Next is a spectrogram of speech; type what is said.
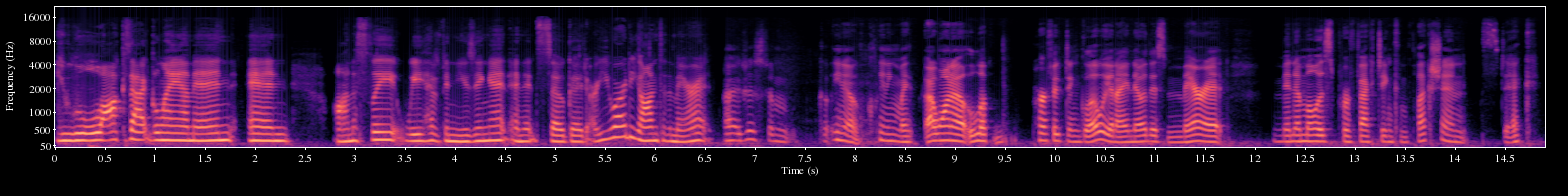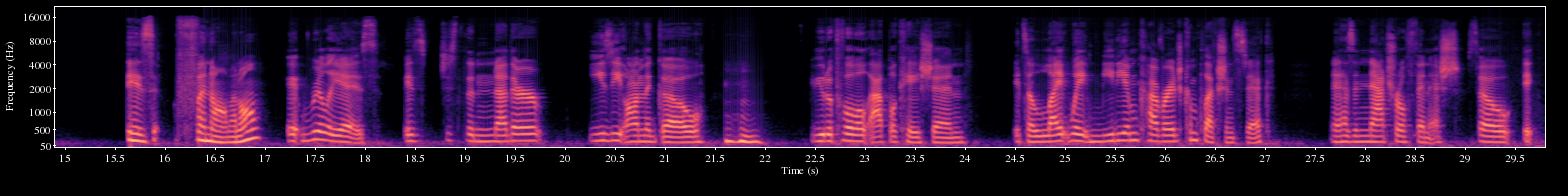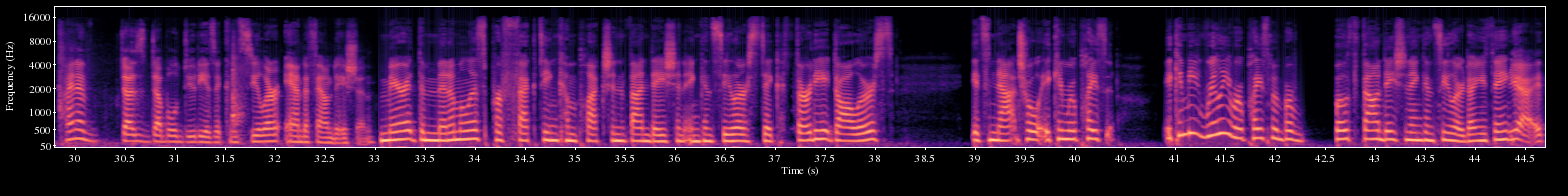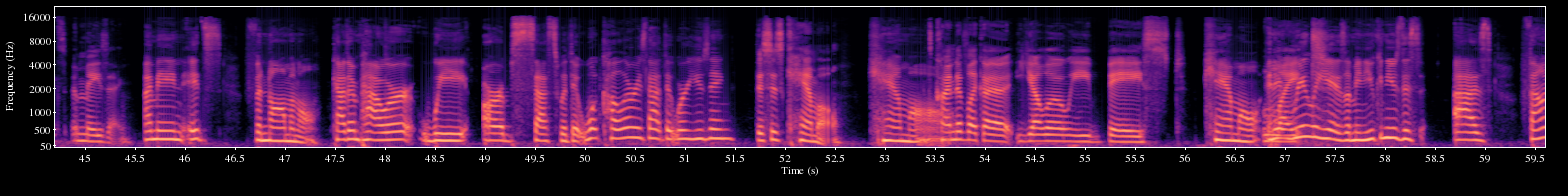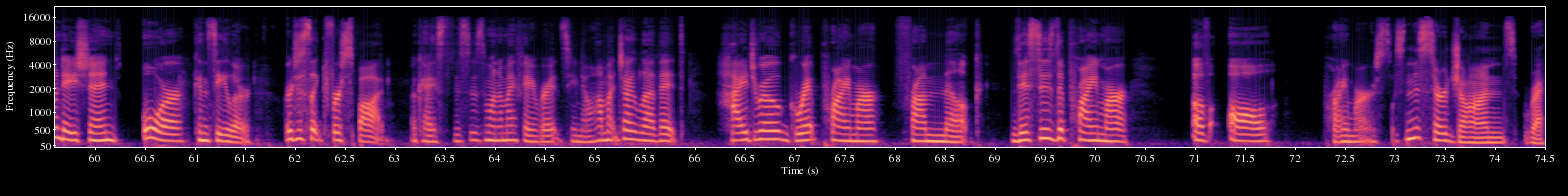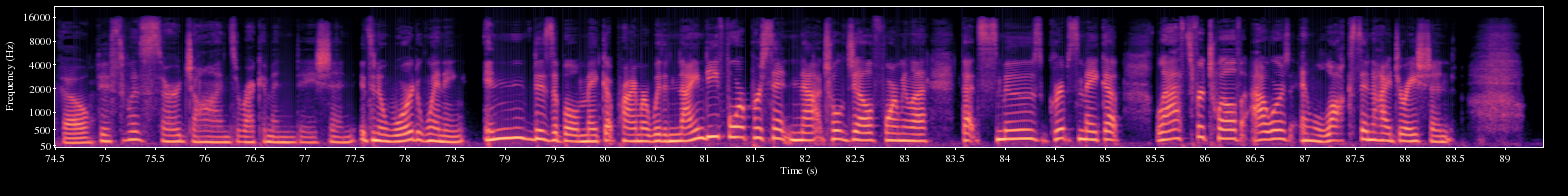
You lock that glam in, and honestly, we have been using it, and it's so good. Are you already on to the merit? I just am, you know, cleaning my. I want to look perfect and glowy, and I know this Merit Minimalist Perfecting Complexion stick. Is phenomenal. It really is. It's just another easy on the go, mm-hmm. beautiful application. It's a lightweight, medium coverage complexion stick. And it has a natural finish, so it kind of does double duty as a concealer and a foundation. Merit the Minimalist Perfecting Complexion Foundation and Concealer Stick, $38. It's natural. It can replace, it can be really a replacement for both foundation and concealer, don't you think? Yeah, it's amazing. I mean, it's phenomenal. Katherine Power, we are obsessed with it. What color is that that we're using? This is camel. Camel. It's kind of like a yellowy based. camel. And light. it really is. I mean, you can use this as foundation or concealer or just like for spot. Okay, so this is one of my favorites. You know how much I love it. Hydro Grip Primer from Milk. This is the primer of all primers. Wasn't this Sir John's Reco? This was Sir John's recommendation. It's an award winning invisible makeup primer with 94% natural gel formula that smooths, grips makeup, lasts for 12 hours, and locks in hydration.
